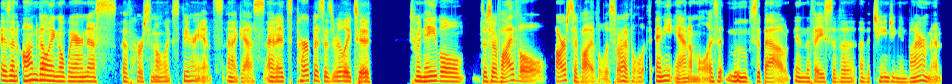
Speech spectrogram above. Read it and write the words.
as an ongoing awareness of personal experience i guess and its purpose is really to to enable the survival our survival the survival of any animal as it moves about in the face of a of a changing environment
